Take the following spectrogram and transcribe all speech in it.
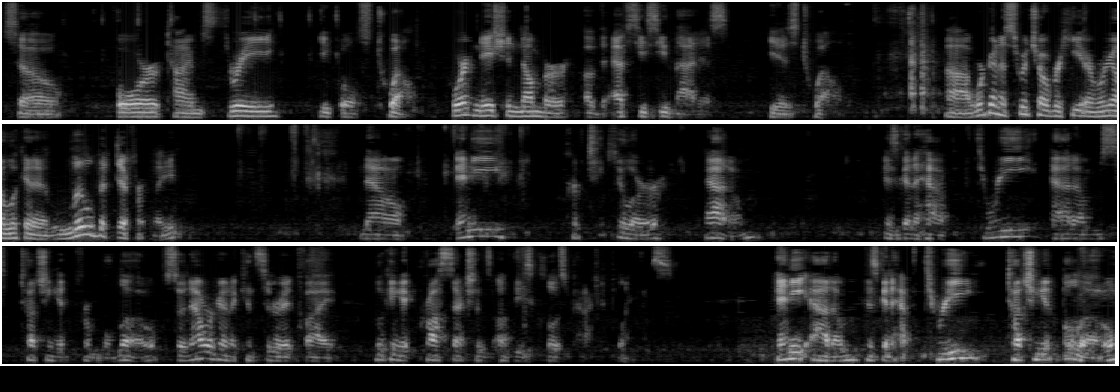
So 4 times 3 equals 12. Coordination number of the FCC lattice is 12. Uh, we're going to switch over here and we're going to look at it a little bit differently. Now, any particular atom is going to have three atoms touching it from below. So now we're going to consider it by looking at cross sections of these close packed planes. Any atom is going to have three touching it below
